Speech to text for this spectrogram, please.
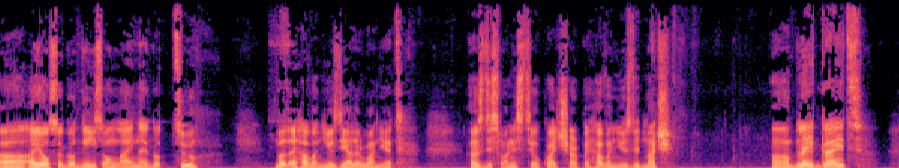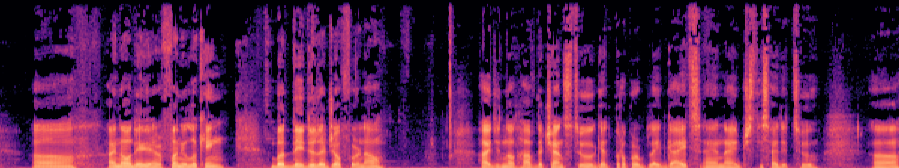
Uh, I also got these online. I got two but I haven't used the other one yet as this one is still quite sharp. I haven't used it much uh, blade guides uh, I know they are funny looking but they do the job for now. I did not have the chance to get proper blade guides and I just decided to uh,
